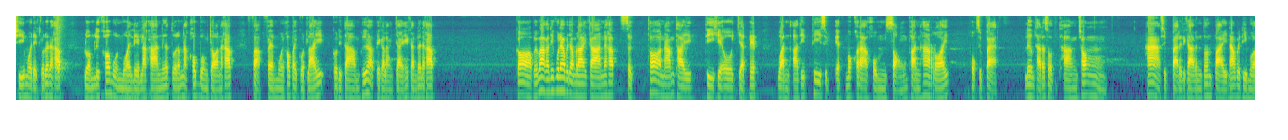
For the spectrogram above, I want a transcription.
ชี้มวยเด็ดกันด้วยนะครับ รวมลึกข้อมูลมวยเลทราคาเนื้อตัวน้ำหนักครบวงจรนะครับ ฝากแฟนมวยเข้าไปกดไลค์ กดติดตามเพื่อเป็นกำลังใจให้กันด้วยนะครับ ก็ไปว่ากันที่คู่แรกประจำรายการนะครับศึกท่อน้ำไทย TKO เกียรติเพชร วันอาทิตย์ที่ 11 มกราคม 2568 เริ่มถ่ายทอดสดทางช่อง 58นาฬิกาเป็นต้นไปณเวทีมว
